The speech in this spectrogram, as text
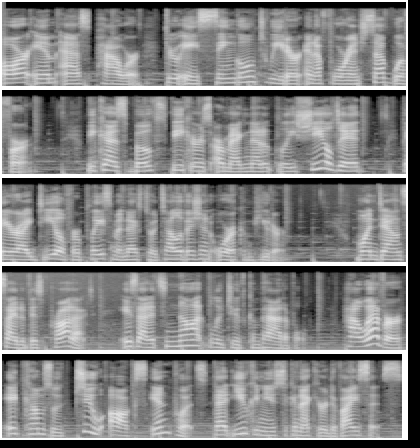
RMS power through a single tweeter and a 4-inch subwoofer. Because both speakers are magnetically shielded, they are ideal for placement next to a television or a computer. One downside of this product is that it's not Bluetooth compatible. However, it comes with two aux inputs that you can use to connect your devices.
